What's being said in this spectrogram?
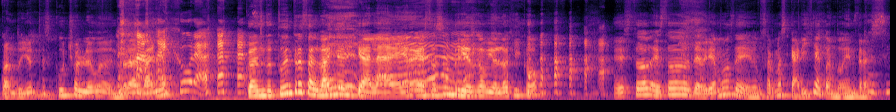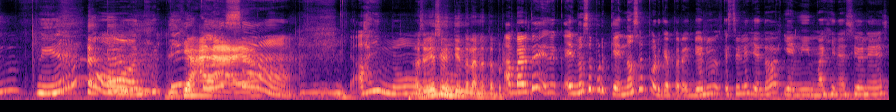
cuando yo te escucho luego de entrar al Ay, baño, jura. cuando tú entras al baño dije, a la verga, esto es un riesgo biológico. Esto, esto deberíamos de usar mascarilla cuando entras. Es enfermo. Dije, a la verga. pasa? Ay, no. O sea, yo sí entiendo la nota porque... Aparte, eh, no sé por qué, no sé por qué, pero yo estoy leyendo y en mi imaginación es.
